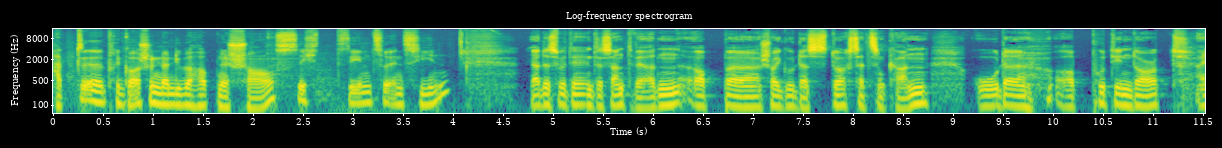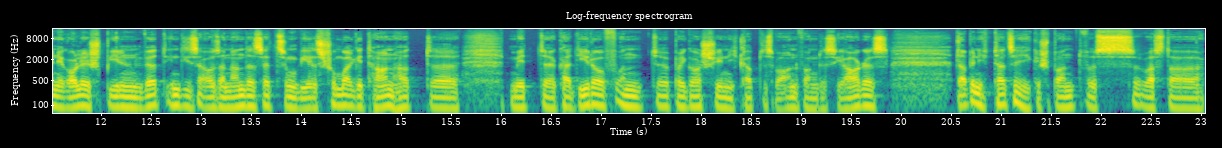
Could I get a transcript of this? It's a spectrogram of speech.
Hat äh, Prigozhin dann überhaupt eine Chance, sich dem zu entziehen? Ja, das wird interessant werden, ob äh, Shoigu das durchsetzen kann oder ob Putin dort eine Rolle spielen wird in dieser Auseinandersetzung, wie er es schon mal getan hat äh, mit äh, Kadyrov und äh, Prigozhin. Ich glaube, das war Anfang des Jahres. Da bin ich tatsächlich gespannt, was, was da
